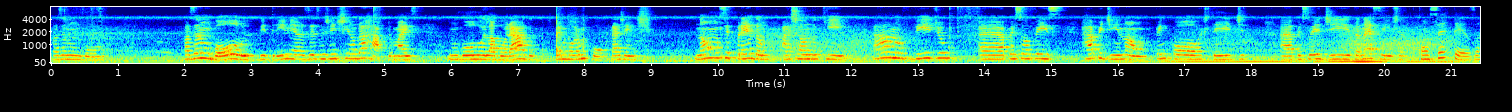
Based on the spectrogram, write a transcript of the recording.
fazendo um bolo. Fazendo um bolo, vitrine, às vezes a gente anda rápido, mas um bolo elaborado demora um pouco, tá, gente? Não se prendam achando que, ah, no vídeo é, a pessoa fez rapidinho. Não, tem corte, tem a pessoa edita, né, Cíntia? Com certeza.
